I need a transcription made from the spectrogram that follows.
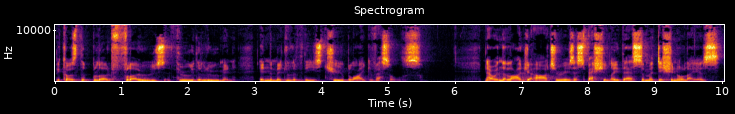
because the blood flows through the lumen in the middle of these tube like vessels. Now, in the larger arteries, especially, there's some additional layers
